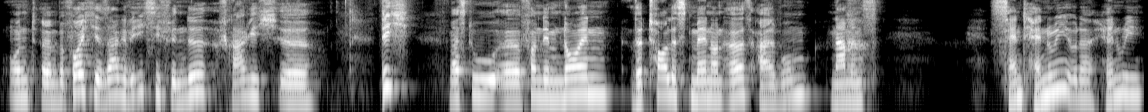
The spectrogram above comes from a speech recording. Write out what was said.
Und ähm, bevor ich dir sage, wie ich sie finde, frage ich äh, dich, was du äh, von dem neuen The Tallest Man on Earth Album namens St. Henry oder Henry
